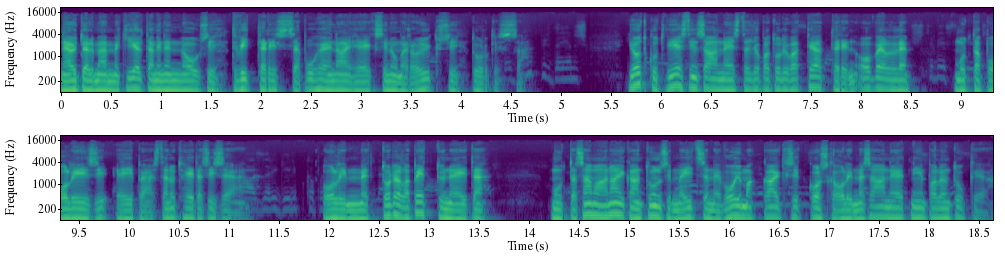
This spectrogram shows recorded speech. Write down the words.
Näytelmämme kieltäminen nousi Twitterissä puheenaiheeksi numero yksi Turkissa. Jotkut viestin saaneista jopa tulivat teatterin ovelle, mutta poliisi ei päästänyt heitä sisään. Olimme todella pettyneitä, mutta samaan aikaan tunsimme itsemme voimakkaiksi, koska olimme saaneet niin paljon tukea.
